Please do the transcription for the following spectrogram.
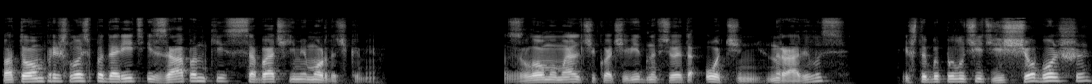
Потом пришлось подарить и запонки с собачьими мордочками. Злому мальчику, очевидно, все это очень нравилось, и чтобы получить еще больше,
